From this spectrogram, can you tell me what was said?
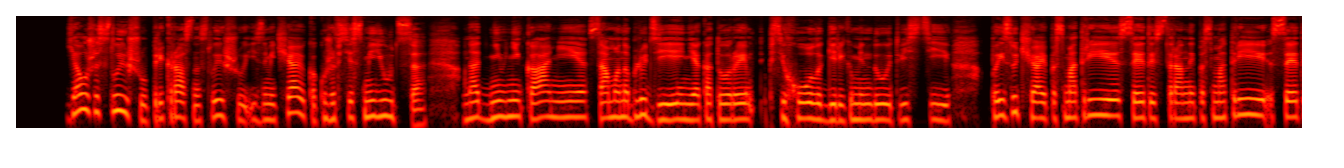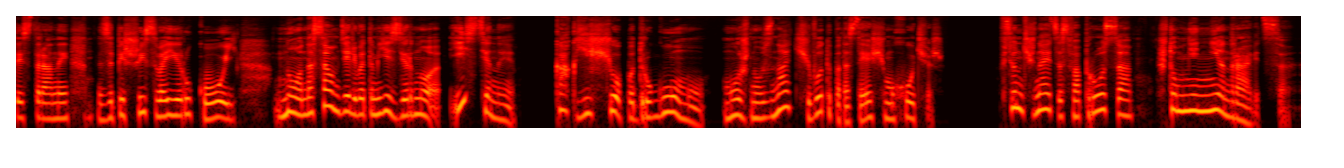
Я уже слышу, прекрасно слышу и замечаю, как уже все смеются над дневниками самонаблюдения, которые психологи рекомендуют вести. Поизучай, посмотри с этой стороны, посмотри с этой стороны, запиши своей рукой. Но на самом деле в этом есть зерно истины. Как еще по-другому можно узнать, чего ты по-настоящему хочешь? Все начинается с вопроса, что мне не нравится,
